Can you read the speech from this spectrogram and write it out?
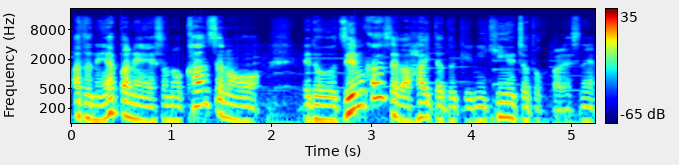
あとね、やっぱね、その監査の、えっと、税務監査が入った時に金融庁とかからですね、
